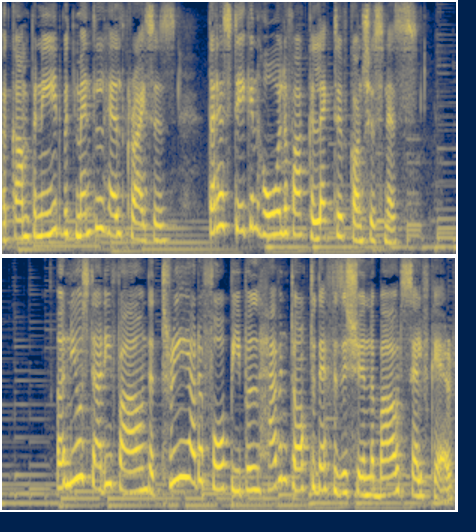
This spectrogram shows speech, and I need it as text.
accompanied with mental health crisis that has taken hold of our collective consciousness. A new study found that 3 out of 4 people haven't talked to their physician about self care,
